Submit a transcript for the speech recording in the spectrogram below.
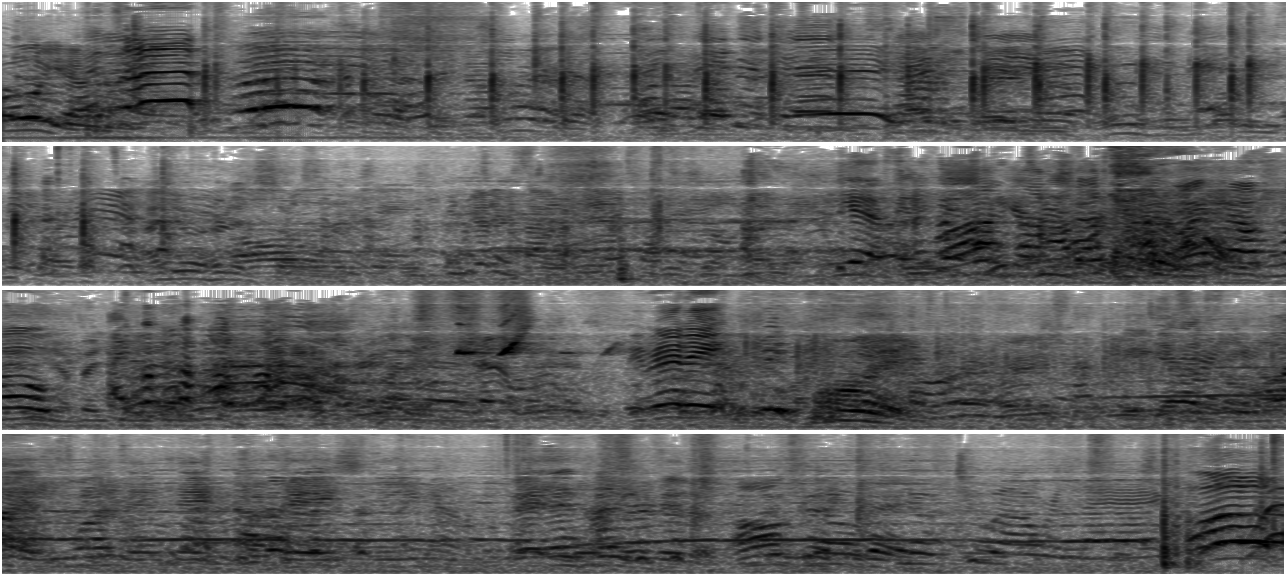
Oh, yeah. I knew I heard it somewhere. Yes, I have hope. Be ready. And honey. All good today. Oh!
